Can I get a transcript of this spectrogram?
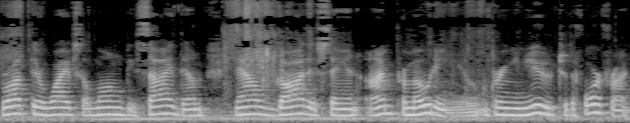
brought their wives along beside them. Now God is saying, I'm promoting you, bringing you to the forefront.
